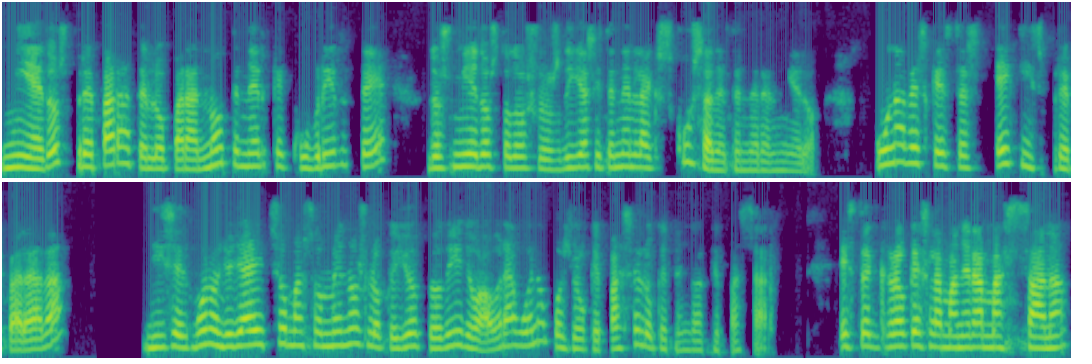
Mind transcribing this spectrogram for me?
miedos, prepáratelo para no tener que cubrirte los miedos todos los días y tener la excusa de tener el miedo. Una vez que estés X preparada, dices, bueno, yo ya he hecho más o menos lo que yo he podido, ahora, bueno, pues lo que pase, lo que tenga que pasar. Esta creo que es la manera más sana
